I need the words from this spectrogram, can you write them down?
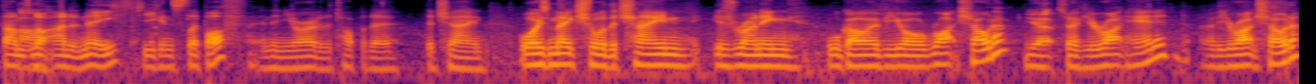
thumb's not Oh. underneath, you can slip off and then you're over the top of the, the chain. Always make sure the chain is running, will go over your right shoulder. Yeah. So if you're right-handed, over your right shoulder.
